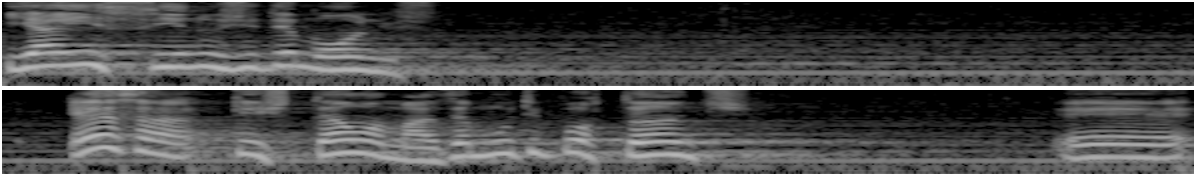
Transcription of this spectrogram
e a ensinos de demônios. Essa questão, amados, é muito importante. É,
